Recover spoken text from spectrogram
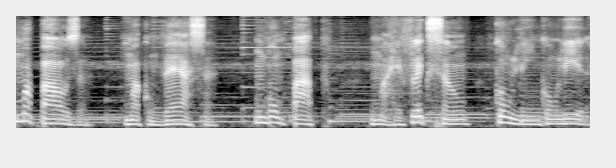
Uma pausa, uma conversa, um bom papo, uma reflexão com Lincoln Lira.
